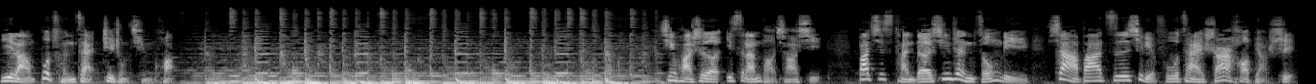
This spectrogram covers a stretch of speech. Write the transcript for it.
伊朗不存在这种情况。新华社伊斯兰堡消息。巴基斯坦的新任总理夏巴兹谢里夫在十二号表示，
